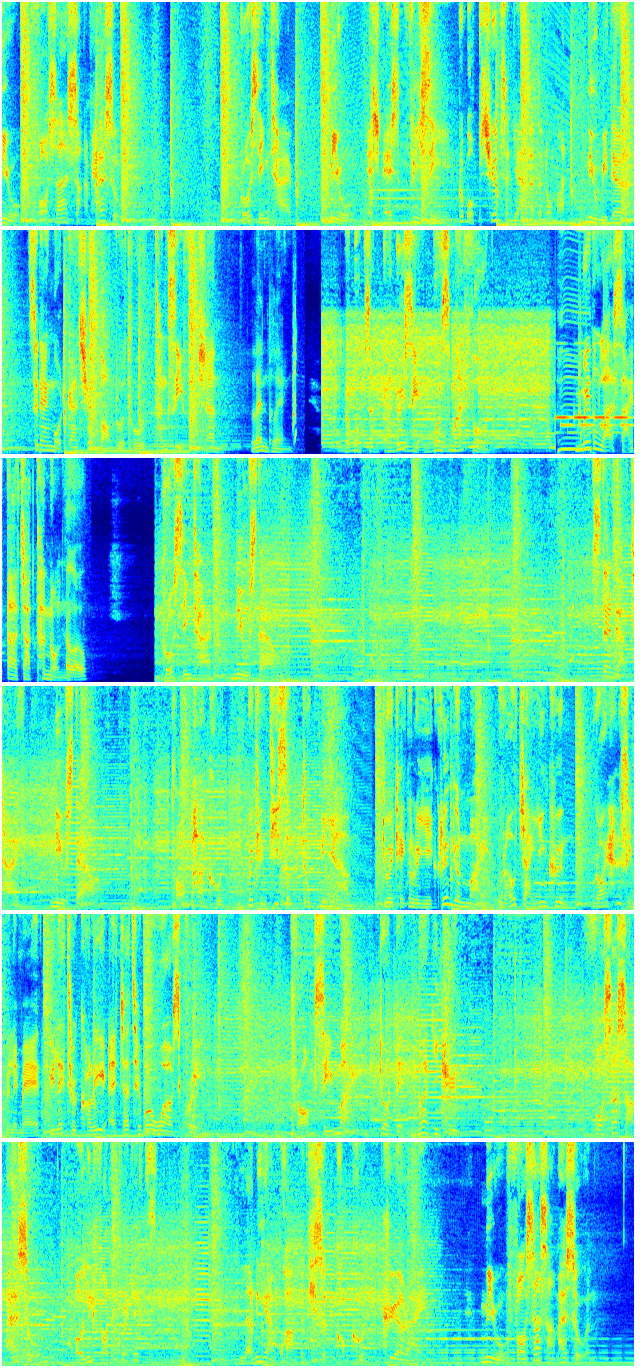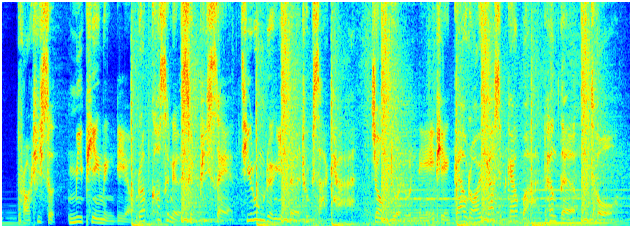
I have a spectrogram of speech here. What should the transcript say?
New Forza 350 Grossing Type New HS VC ระบบเชื่อมสัญญาณอัตโนมัติ New Meter แสดงโหมดการเชื่อมต่อบลูทูธทั้ง 4 ฟังก์ชัน เล่นเพลง ระบบสั่งการด้วยเสียงบนสมาร์ทโฟน ไม่ต้องละสายตาจากถนน Hello. Grossing Type New Style Standard Type New Style พร้อมพาคุณไปถึงที่สุดทุกนิยาม ด้วยเทคโนโลยีเครื่องยนต์ใหม่ เร้าใจยิ่งขึ้น 150มิลลิเมตร Electrically Adjustable Wall Screen พร้อมสีใหม่ โดดเด่นมากยิ่งขึ้น Forza 350 Only for the greatest แล้วนิยามความเป็นที่สุดของคุณคืออะไร New Forza 350 ราะที่สุดมีเพียงหนึ่งเดียว รับข้อเสนอสุดพิเศษที่รุ่งเรืองอินเตอร์ทุกสาขา จองด่วนวันนี้เพียง 999 บาท เพิ่มเติมโทร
